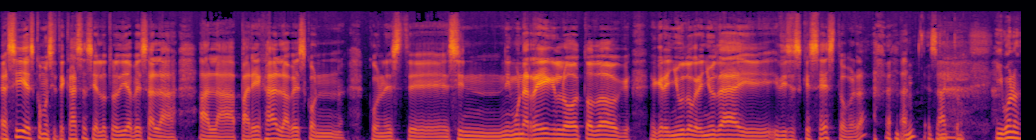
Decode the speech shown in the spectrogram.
así es como si te casas y el otro día ves a la, a la pareja, la ves con, con este, sin ningún arreglo, todo greñudo, greñuda, y, dices, ¿qué es esto, verdad? Exacto. Y bueno,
